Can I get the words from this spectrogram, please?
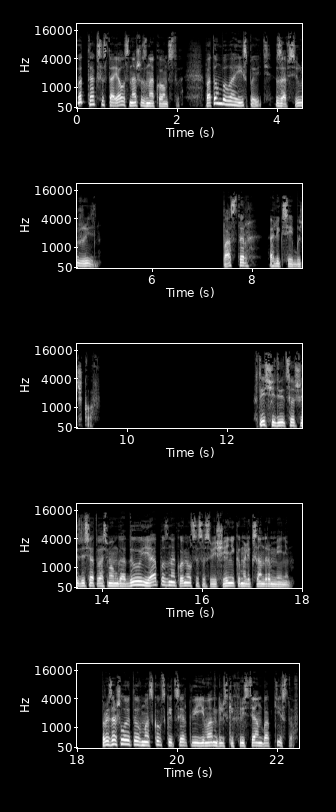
Вот так состоялось наше знакомство. Потом была исповедь за всю жизнь. Пастор Алексей Бычков в 1968 году я познакомился со священником Александром Менем. Произошло это в Московской церкви евангельских христиан-баптистов,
